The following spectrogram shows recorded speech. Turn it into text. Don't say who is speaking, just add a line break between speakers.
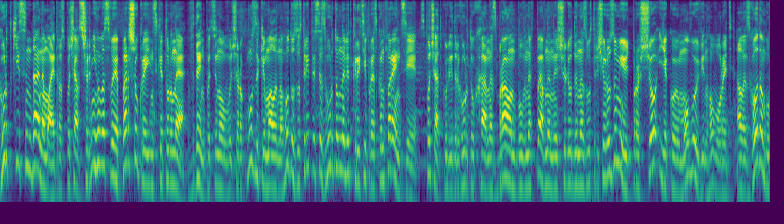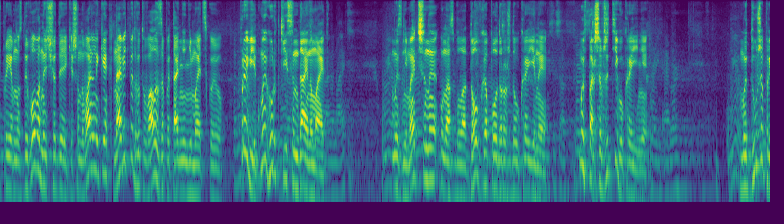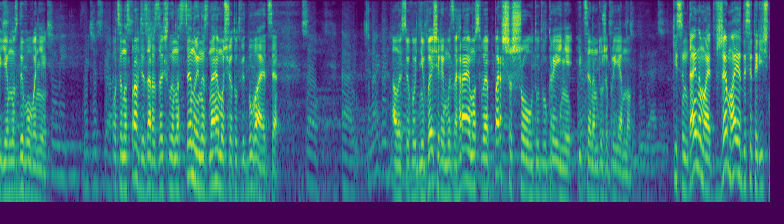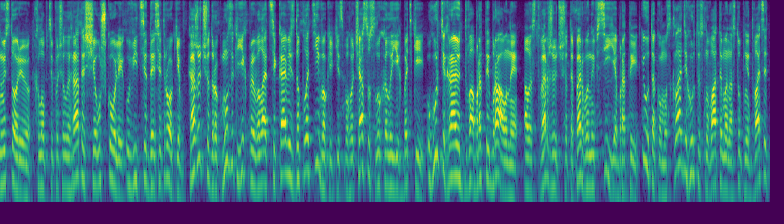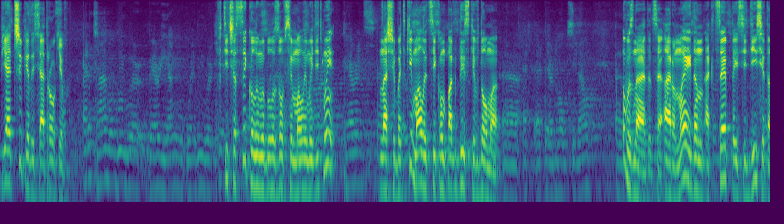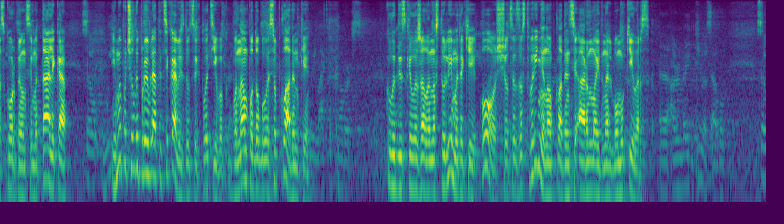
Гурт Kiss and Dynamite розпочав з Чернігова своє перше українське турне. В день поціновувачі рок-музики мали нагоду зустрітися з гуртом на відкритій прес-конференції. Спочатку лідер гурту Ханнес Браун був не впевнений, що люди на зустрічі розуміють про що і якою мовою він говорить. Але згодом був приємно здивований, що деякі шанувальники навіть підготували запитання німецькою. Привіт, ми гурт Kiss and Dynamite. Ми з Німеччини. У нас була довга подорож до України. Ми вперше в житті в Україні. Ми дуже приємно здивовані. Оце насправді зараз зайшли на сцену і не знаємо, що тут відбувається. Але сьогодні ввечері ми заграємо своє перше шоу тут в Україні, і це нам дуже приємно. And Dynamite вже має десятирічну історію. Хлопці почали грати ще у школі у віці 10 років. Кажуть, що до рок-музики їх привела цікавість до платівок, які свого часу слухали їх батьки. У гурті грають два брати Брауни, але стверджують, що тепер вони всі є брати. І у такому складі гурт існуватиме наступні 25 чи 50 років. В ті часи, коли ми були зовсім малими дітьми, наші батьки мали ці компакт-диски вдома. Ну, ви знаєте, це Iron Maiden, Accept, ACDC та Scorpions і Metallica. І ми почали проявляти цікавість до цих платівок, бо нам подобались обкладинки. Коли диски лежали на столі, ми такі: о, що це за створіння на обкладинці Iron Maiden альбому Killers.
